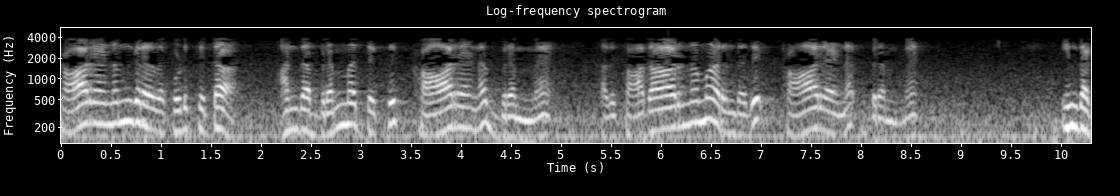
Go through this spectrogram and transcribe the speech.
காரணம்ங்கிறத கொடுத்துட்டா அந்த பிரம்மத்துக்கு காரண பிரம்ம. அது சாதாரணமா இருந்தது காரண பிரம்ம. இந்த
